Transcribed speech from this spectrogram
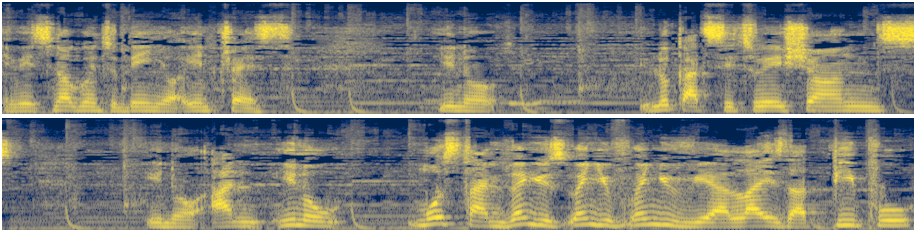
If it's not going to be in your interest you know look at situations you know and you know most times when you when you when you realize that people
